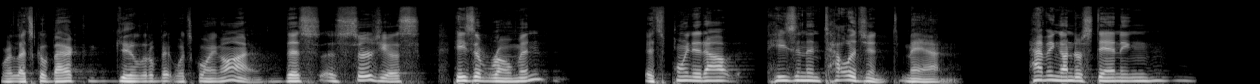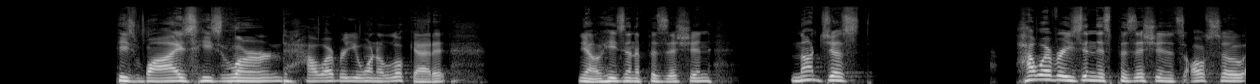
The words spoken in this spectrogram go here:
well, let's go back, get a little bit what's going on. This uh, Sergius, he's a Roman. It's pointed out He's an intelligent man, having understanding. He's wise, he's learned, however you want to look at it. You know, he's in a position, not just, however, he's in this position, it's also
